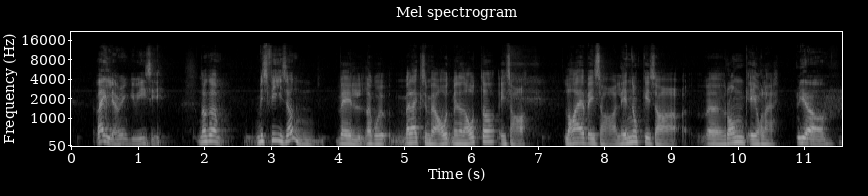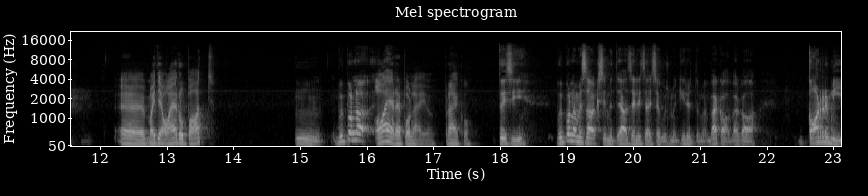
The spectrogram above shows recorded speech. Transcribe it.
välja mingi viisi no aga mis viis on veel nagu me rääkisime, meil on auto, ei saa, laev ei saa, lennuk ei saa, rong ei ole, jaa ma ei tea, aerupaat, mm.. võib-olla, aere pole ju praegu. tõsi, võib-olla me saaksime teha sellise asja, kus me kirjutame väga-väga karmi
